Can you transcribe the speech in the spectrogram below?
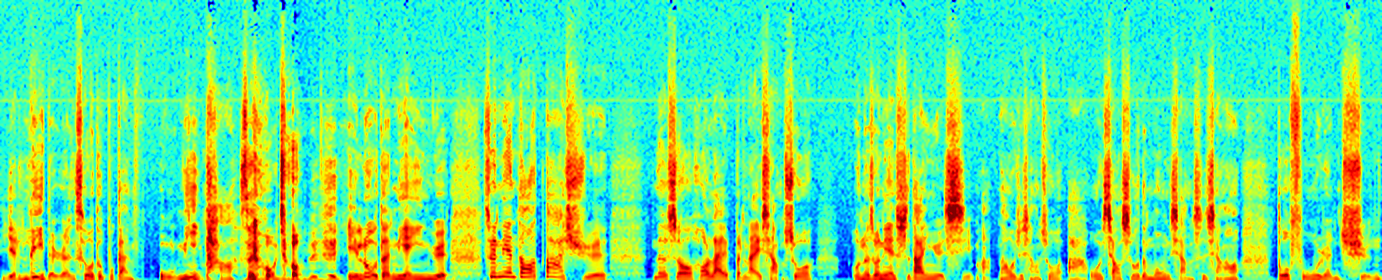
严厉的人，所以我都不敢忤逆她，所以我就一路的念音乐。所以念到大学那时候，后来本来想说。我那时候念师大音乐系嘛，然后我就想说啊，我小时候的梦想是想要多服务人群，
